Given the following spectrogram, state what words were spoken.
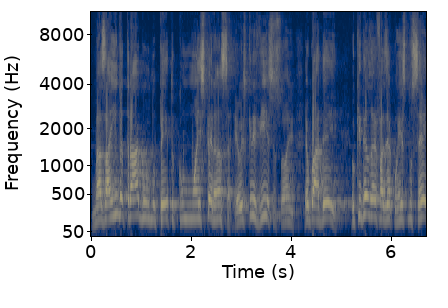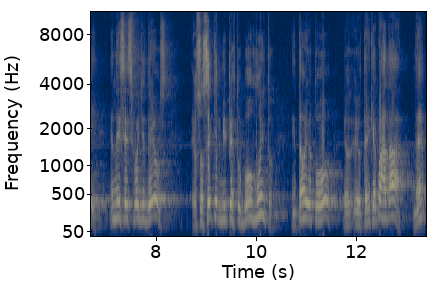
Mas ainda trago no peito como uma esperança. Eu escrevi esse sonho, eu guardei. O que Deus vai fazer com isso, não sei. Eu nem sei se foi de Deus. Eu só sei que ele me perturbou muito. Então eu, tô, eu, eu tenho que aguardar. Né?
